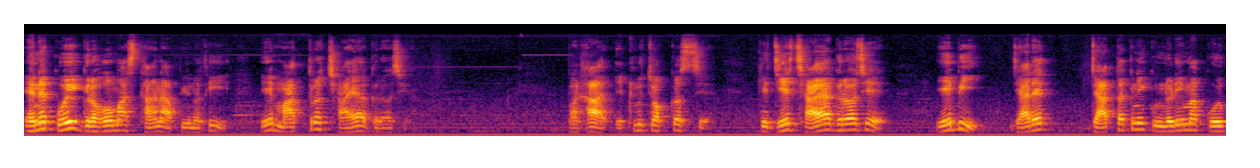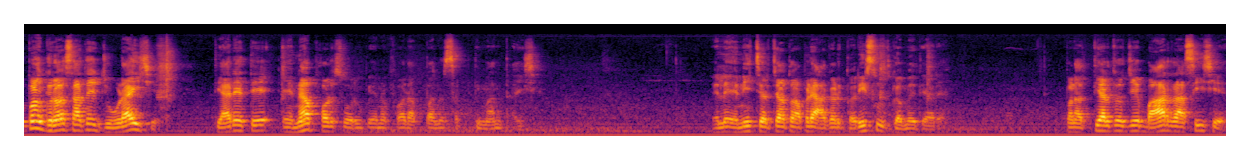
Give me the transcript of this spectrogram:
એને કોઈ ગ્રહોમાં સ્થાન આપ્યું નથી, એ માત્ર છાયા ગ્રહ છે. પણ હા, એટલું ચોક્કસ છે કે જે છાયા ગ્રહ છે, એ બી જ્યારે જાતકની કુંડળીમાં કોઈ પણ ગ્રહ સાથે જોડાય છે ત્યારે તે એના ફળ સ્વરૂપે એને ફળ આપવાનો શક્તિમાન થાય છે. એટલે એની ચર્ચા તો આપણે આગળ કરીશું જ ગમે ત્યારે. પણ અત્યારે તો જે બાર રાશિ છે,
